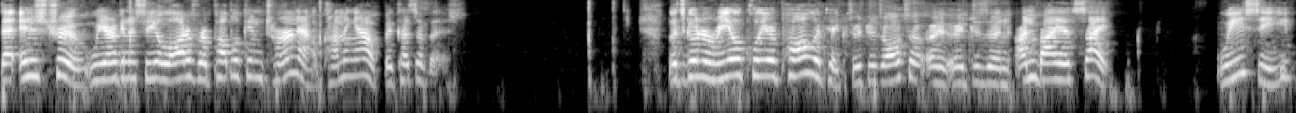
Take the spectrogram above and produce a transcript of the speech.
That is true. We are going to see a lot of Republican turnout coming out because of this. Let's go to Real Clear Politics, which is also uh, which is an unbiased site. We see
